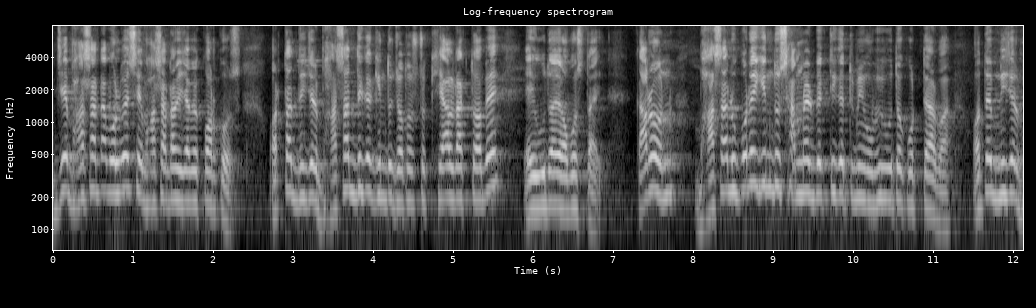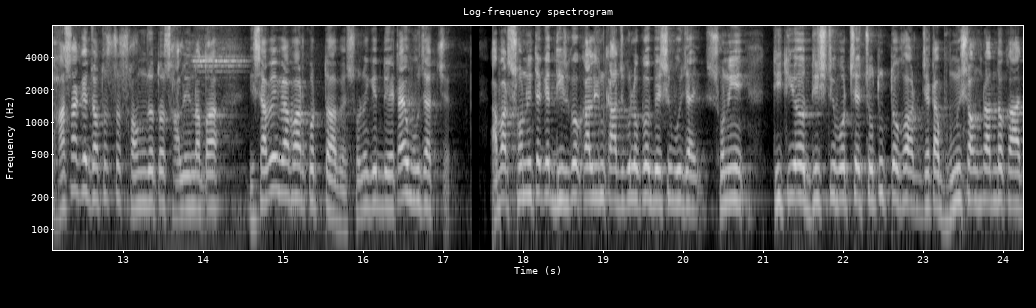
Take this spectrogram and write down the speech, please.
যে ভাষাটা বলবে, সে ভাষাটা হয়ে যাবে কর্কশ। অর্থাৎ নিজের ভাষার দিকে কিন্তু যথেষ্ট খেয়াল রাখতে হবে এই উদয় অবস্থায়। কারণ ভাষার উপরেই কিন্তু সামনের ব্যক্তিকে তুমি অভিভূত করতে পারবা। অতএব নিজের ভাষাকে যথেষ্ট সংযত, শালীনতা হিসাবেই ব্যবহার করতে হবে। শনি কিন্তু এটাও বুঝাচ্ছে। আবার শনি থেকে দীর্ঘকালীন কাজগুলোকেও বেশি বুঝায়। শনি তৃতীয় দৃষ্টি পড়ছে চতুর্থ ঘর, যেটা ভূমি সংক্রান্ত কাজ,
